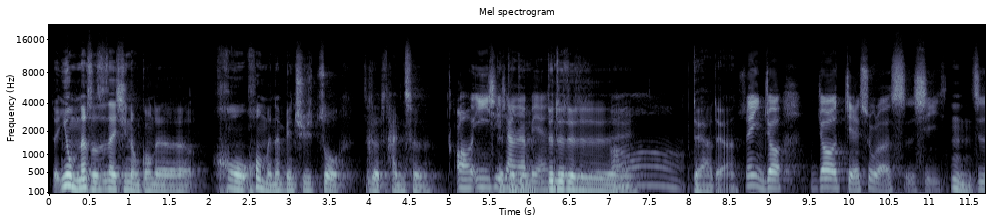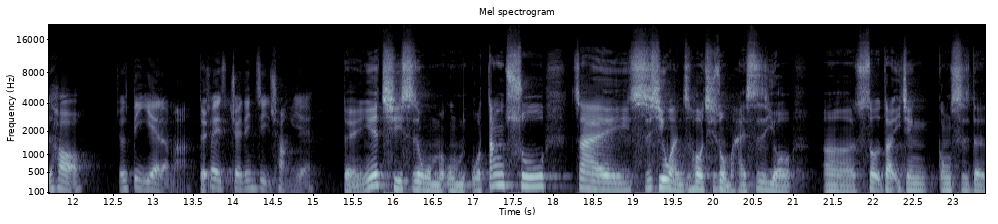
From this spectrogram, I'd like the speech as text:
对，因为我们那时候是在新农宫的后后门那边去做这个摊车哦，一七巷那边，对对对对对对对，哦，对啊对啊，所以你就你就结束了实习，嗯，之后就是毕业了嘛，对，所以决定自己创业。对，因为其实我们我们我当初在实习完之后，其实我们还是有呃受到一间公司的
